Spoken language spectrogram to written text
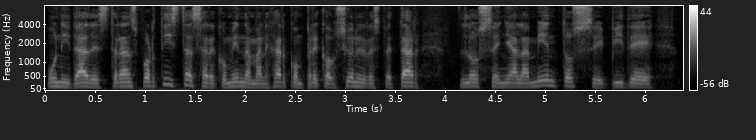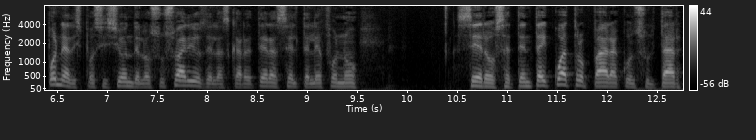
unidades transportistas. Se recomienda manejar con precaución y respetar los señalamientos. Se pide, pone a disposición de los usuarios de las carreteras el teléfono 074 para consultar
